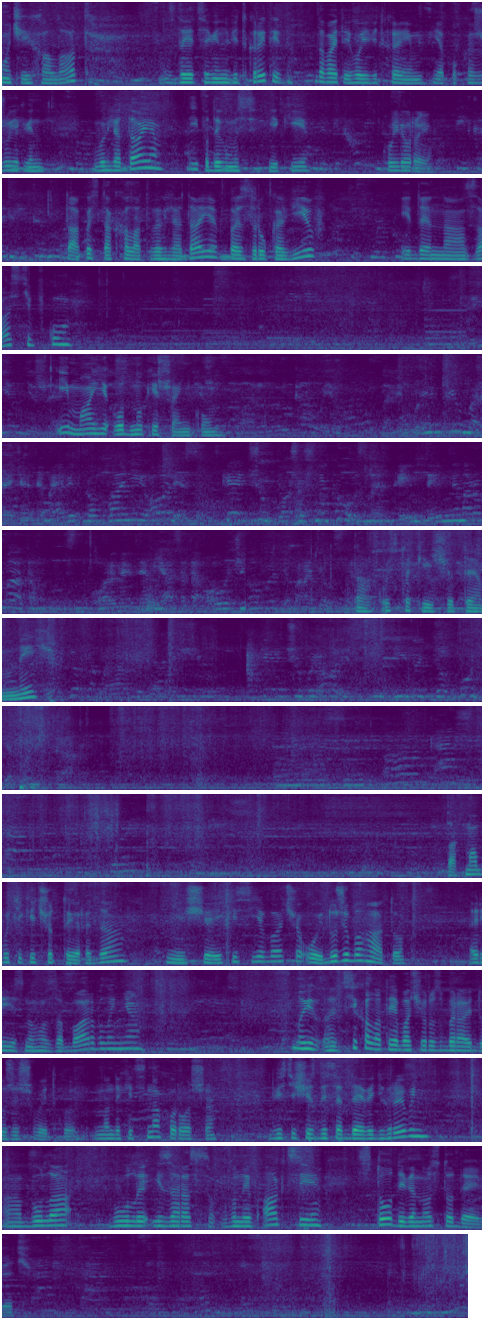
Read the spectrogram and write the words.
Жіночий халат. Здається, він відкритий. Давайте його і відкриємо. Я покажу, як він виглядає, і подивимось, які кольори. Так, ось так халат виглядає, без рукавів. Іде на застібку. І має одну кишеньку. Винки вбереже тебе від компанії Оліс. Кетчуп до шашлику з легким димним ароматом. Створений для м'яса та овочів для багатьох страв. Так, ось такий ще темний. Кетчупи Оліс підійдуть до будь-якої страви. Так, мабуть, тільки 4, да? Ні, ще якісь є, бачу. Ой, дуже багато різного забарвлення. Ну е, ці халати я бачу розбирають дуже швидко. На них і ціна хороша. 269 гривень була, були, і зараз вони в акції 199.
